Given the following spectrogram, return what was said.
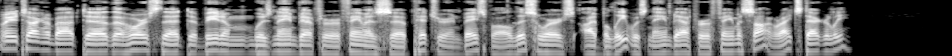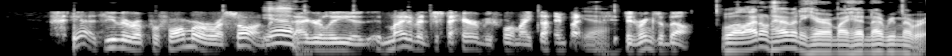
Well, you're talking about uh, the horse that uh, beat him was named after a famous uh, pitcher in baseball. This horse, I believe, was named after a famous song, right? Stagger Lee? Yeah, it's either a performer or a song. Yeah. Stagger Lee, it, it might have been just a hair before my time, but Yeah. it rings a bell. Well, I don't have any hair on my head, and I remember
